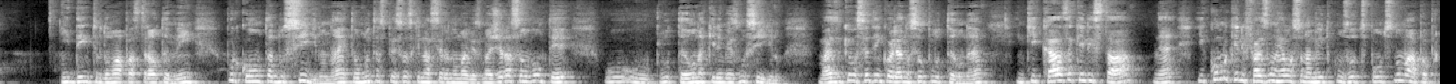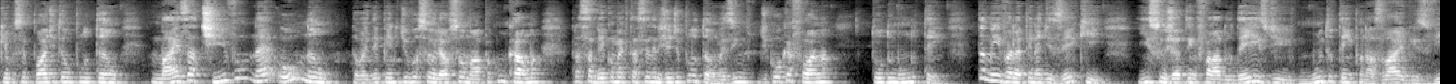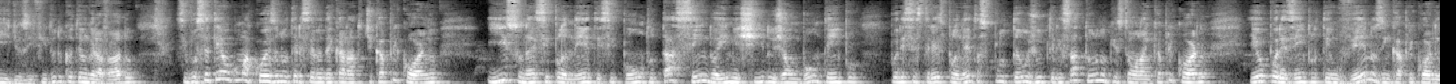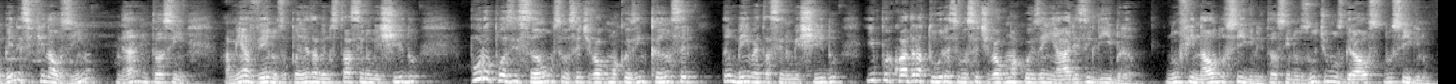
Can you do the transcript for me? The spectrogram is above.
e dentro do mapa astral também por conta do signo. Né? Então muitas pessoas que nasceram numa mesma geração vão ter o, o, Plutão naquele mesmo signo. Mas o que você tem que olhar no seu Plutão, né? Em que casa que ele está, né? E como que ele faz um relacionamento com os outros pontos no mapa, porque você pode ter um Plutão mais ativo, né? Ou não. Então aí depende de você olhar o seu mapa com calma para saber como é que está essa energia de Plutão. Mas de qualquer forma, todo mundo tem. Também vale a pena dizer que isso já tenho falado desde muito tempo nas lives, vídeos, enfim, tudo que eu tenho gravado. Se você tem alguma coisa no terceiro decanato de Capricórnio, isso, né, esse planeta, esse ponto, está sendo aí mexido já há um bom tempo por esses três planetas, Plutão, Júpiter e Saturno, que estão lá em Capricórnio. Eu, por exemplo, tenho Vênus em Capricórnio bem nesse finalzinho, né? Então, assim, a minha Vênus, o planeta Vênus está sendo mexido. Por oposição, se você tiver alguma coisa em Câncer, também vai estar sendo mexido. E por quadratura, se você tiver alguma coisa em Ares e Libra no final do signo, então assim, nos últimos graus do signo.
